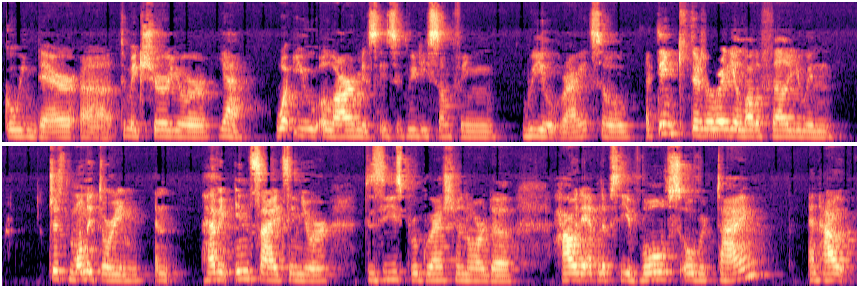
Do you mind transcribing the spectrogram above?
going there uh, to make sure you're yeah what you alarm is, is really something real, right? So I think there's already a lot of value in just monitoring and having insights in your disease progression or the how the epilepsy evolves over time and how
